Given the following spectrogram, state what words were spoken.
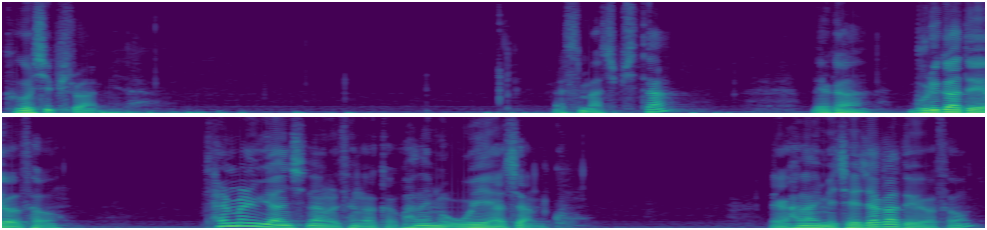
그것이 필요합니다. 말씀 마칩시다. 내가 무리가 되어서 삶을 위한 신앙을 생각하고 하나님을 오해하지 않고 내가 하나님의 제자가 되어서 시,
